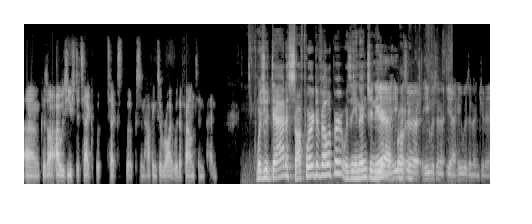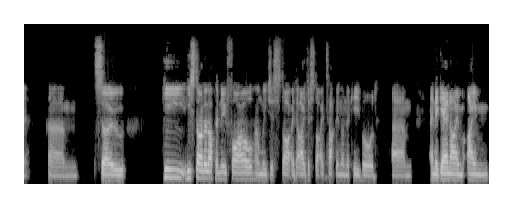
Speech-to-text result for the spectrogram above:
because um, I, I, was used to tech textbooks and having to write with a fountain pen. Was your dad a software developer? Was he an engineer? Yeah, he was a he was an yeah he was an engineer. Um, so he he started up a new file and we just started. I just started tapping on the keyboard. Um, and again, I'm I'm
